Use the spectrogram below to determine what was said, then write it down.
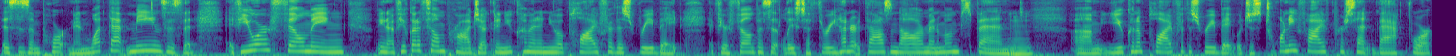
this is important. And what that means is that if you are filming, you know, if you've got a film project and you come in and you apply for this rebate, if your film is at least a three hundred thousand dollar minimum spend, Mm-hmm. Um, you can apply for this rebate, which is twenty five percent back for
